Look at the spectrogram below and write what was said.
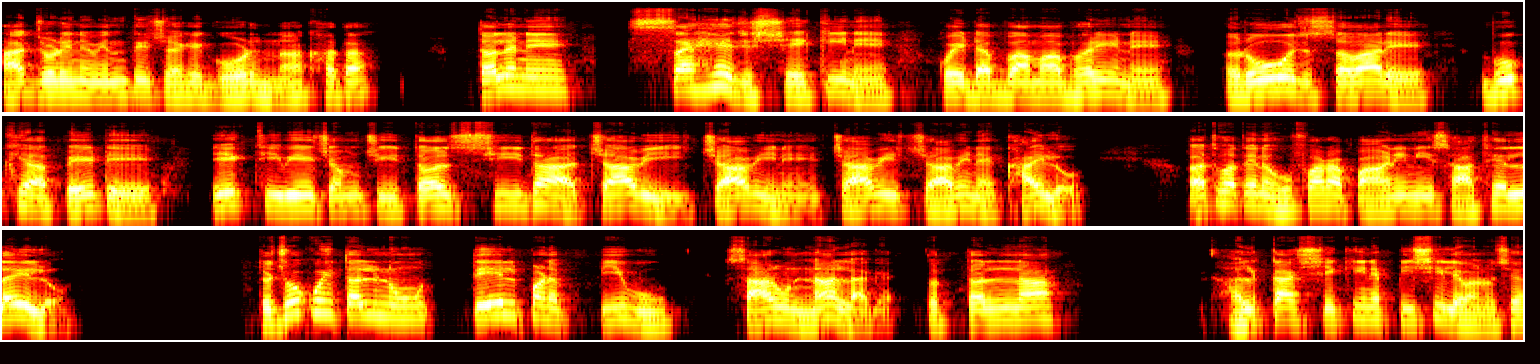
હાથ જોડીને વિનંતી છે કે ગોળ ન ખાતા. તલને સહેજ શેકીને કોઈ ડબ્બામાં ભરીને રોજ સવારે ભૂખ્યા પેટે એકથી બે ચમચી તલ સીધા ચાવી ચાવીને ચાવી ચાવીને ખાઈ લો. અથવા તેને હુફારા પાણીની સાથે લઈ લો. તો જો કોઈ તલનું તેલ પણ પીવું સારું ન લાગે, તો તલના હલકા શેકીને પીસી લેવાનું છે.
